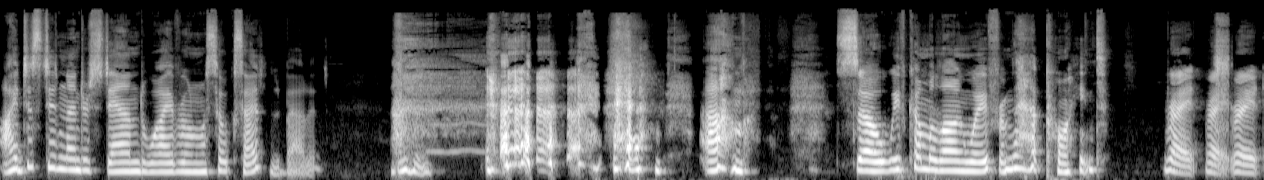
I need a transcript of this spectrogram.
I just didn't understand why everyone was so excited about it. Mm-hmm. and, um, so we've come a long way from that point. Right, right, right.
